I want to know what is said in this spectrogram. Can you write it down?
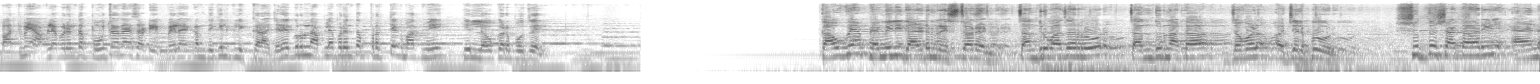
बातमी आपल्यापर्यंत पोहोचवण्यासाठी बेल आयकॉन देखील क्लिक करा. जेणेकरून आपल्यापर्यंत प्रत्येक बातमी ही लवकर पोहोचेल. Kavya family garden restaurant Chandur Bazar road Chandur नाका जवळ अजलपूर. शुद्ध शाकाहारी अँड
